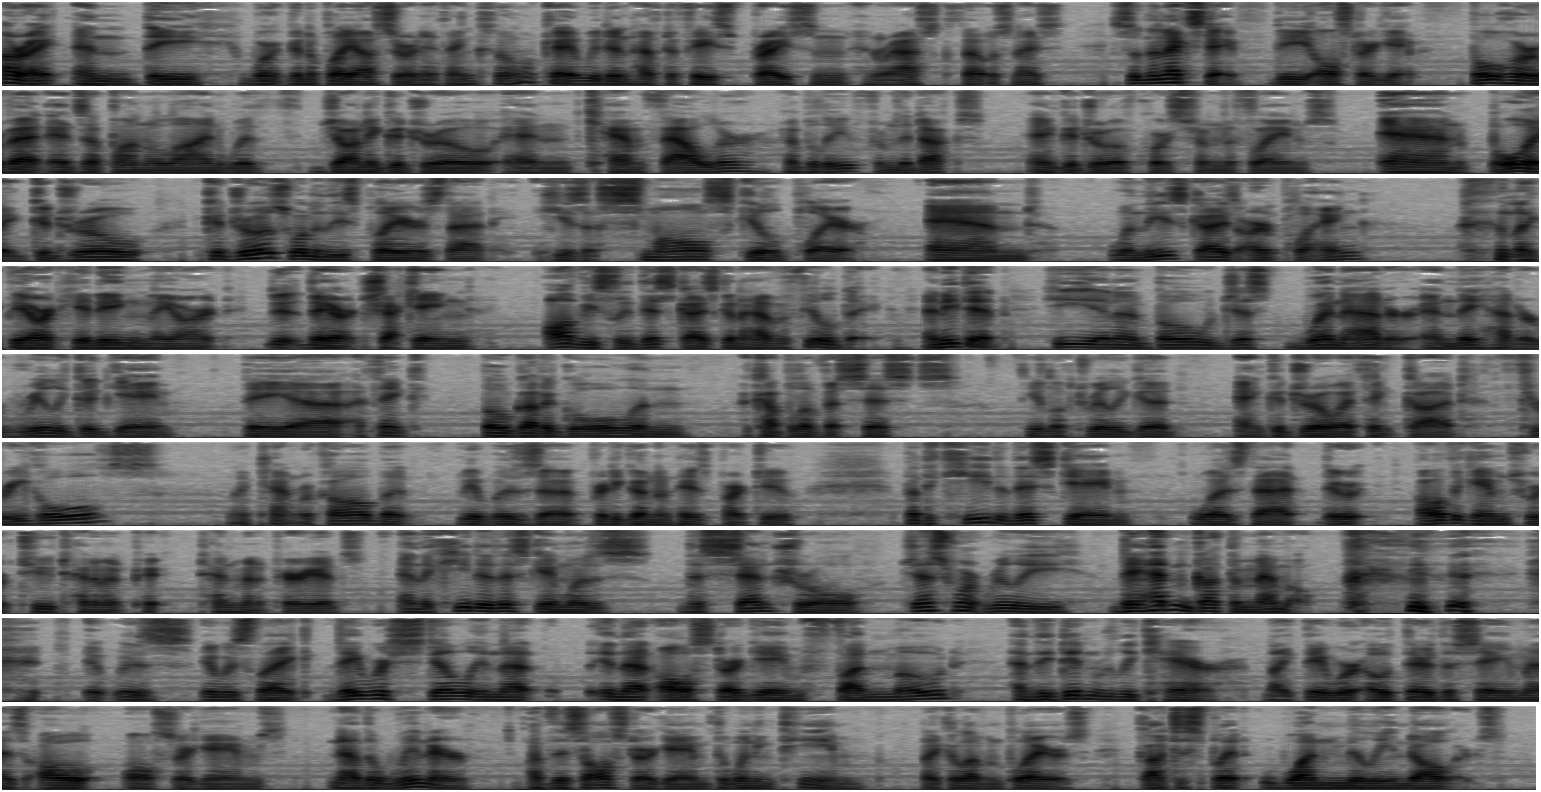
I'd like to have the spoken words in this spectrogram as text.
all right. And they weren't going to play us or anything. So, okay, we didn't have to face Price and, and Rask. That was nice. So the next day, the All Star game. Bo Horvat ends up on the line with Johnny Gaudreau and Cam Fowler, I believe, from the Ducks, and Gaudreau, of course, from the Flames. And boy, Gaudreau, Gaudreau's one of these players that he's a small, skilled player, and when these guys aren't playing, like they aren't hitting, they aren't they aren't checking. Obviously, this guy's going to have a field day, and he did. He and Bo just went at her, and they had a really good game. They, uh, I think, Bo got a goal and a couple of assists. He looked really good and Gaudreau, I think, got three goals. I can't recall, but it was uh, pretty good on his part too. But the key to this game was that there all the games were two 10 minute, 10 minute periods. And the key to this game was the Central just weren't really they hadn't got the memo. it was it was like they were still in that in that All-Star game fun mode and they didn't really care. Like they were out there the same as all All-Star games. Now the winner of this All-Star game, the winning team, like 11 players, got to split $1 million.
